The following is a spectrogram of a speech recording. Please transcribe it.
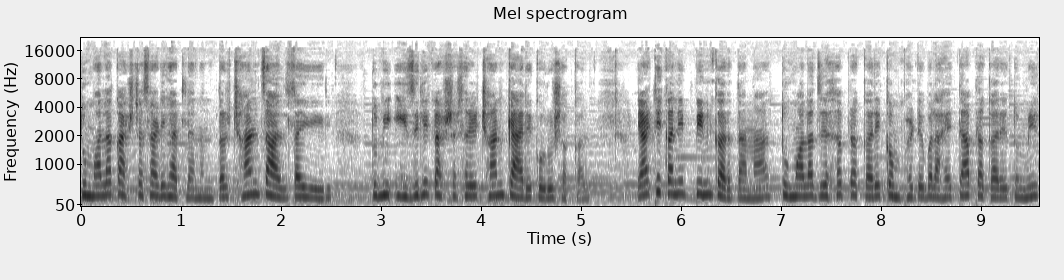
तुम्हाला काष्टा साडी घातल्यानंतर छान चालता येईल. तुम्ही इझिली काष्टासाठी छान कॅरी करू शकाल. या ठिकाणी पिन करताना तुम्हाला जशा प्रकारे कम्फर्टेबल आहे त्या प्रकारे तुम्ही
